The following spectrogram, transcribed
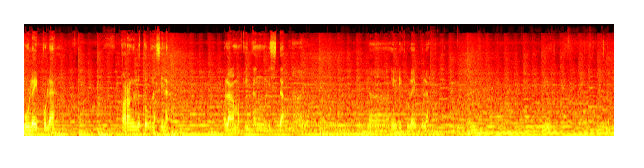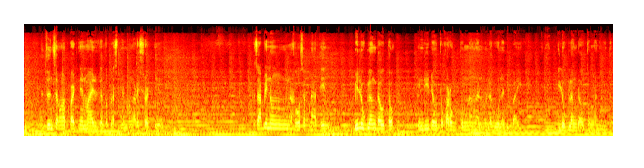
kulay pula. Parang luto na sila. Wala kang makitang isda na ano, na hindi kulay pula. At dun sa mga part niyan mga idol katuklas may mga resort din. At sabi nung nakausap natin, bilog lang daw to. Hindi daw to karugtong ng ano, Laguna di Bay. Bilog lang daw tong ano ito.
